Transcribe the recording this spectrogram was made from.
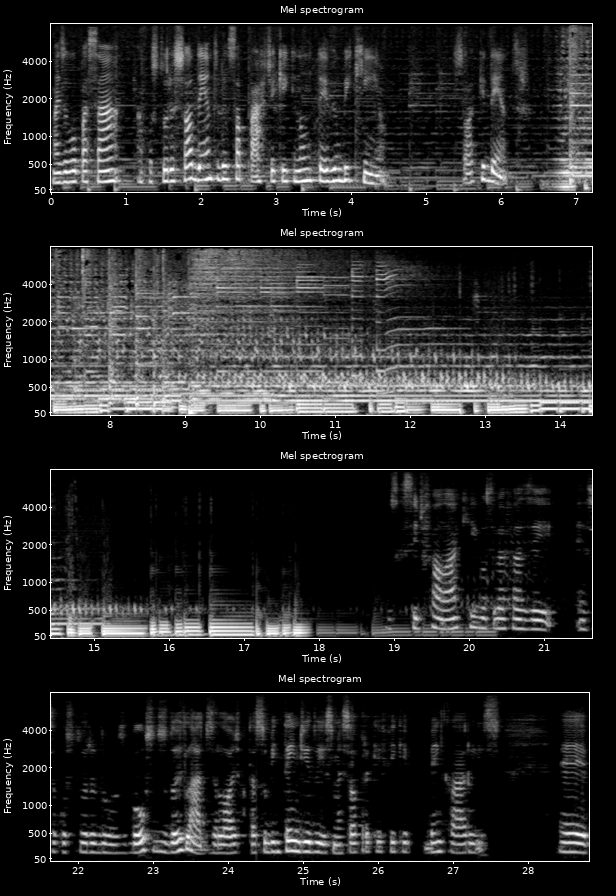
Mas eu vou passar a costura só dentro dessa parte aqui que não teve um biquinho, só aqui dentro. Esqueci de falar que você vai fazer essa costura dos bolsos dos dois lados. É lógico, está subentendido isso, mas só para que fique bem claro isso. É,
